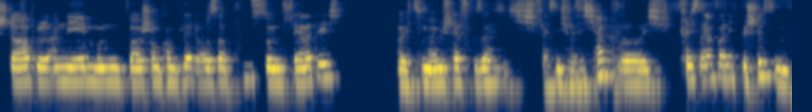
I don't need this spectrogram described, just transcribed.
Stapel annehmen und war schon komplett außer Puste und fertig. Habe ich zu meinem Chef gesagt, ich weiß nicht, was ich habe. Ich kriege es einfach nicht geschissen.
